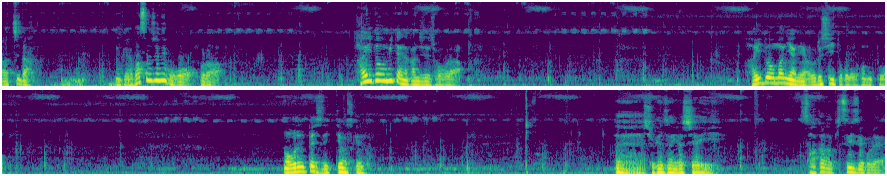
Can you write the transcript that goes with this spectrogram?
あっちだ。なんかやばそうじゃね？ここ。ほら。廃道みたいな感じでしょほら。廃道マニアには嬉しいとこだよほんとまあ俺のペースで行ってますけど。え、初見さんいらっしゃい。坂がきついぜこれ。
